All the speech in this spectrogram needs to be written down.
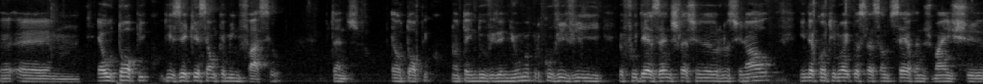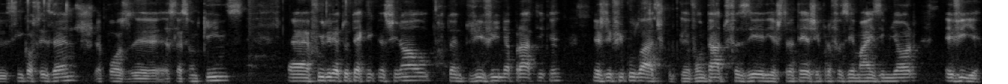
É, é, é utópico dizer que esse é um caminho fácil. Portanto, é utópico, não tenho dúvida nenhuma, porque o vivi, eu fui 10 anos selecionador nacional, ainda continuei com a seleção de Sevens mais 5 ou 6 anos, após a seleção de 15. Uh, fui diretor técnico nacional, portanto, vivi na prática as dificuldades, porque a vontade de fazer e a estratégia para fazer mais e melhor havia.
